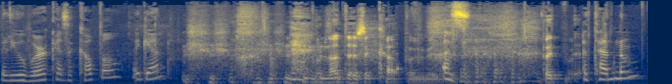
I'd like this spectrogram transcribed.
Will you work as a couple again? Not as a couple, as but a tandem.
